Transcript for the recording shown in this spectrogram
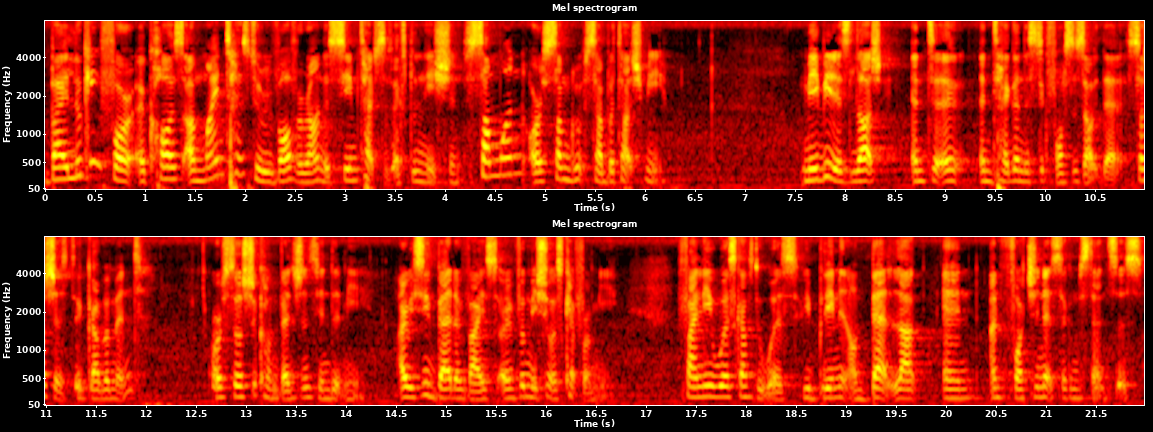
By looking for a cause, our mind tends to revolve around the same types of explanation. Someone or some group sabotaged me. Maybe there's large antagonistic forces out there, such as the government or social conventions hindered me. I received bad advice or information was kept from me. Finally, worst comes to worst, we blame it on bad luck and unfortunate circumstances.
